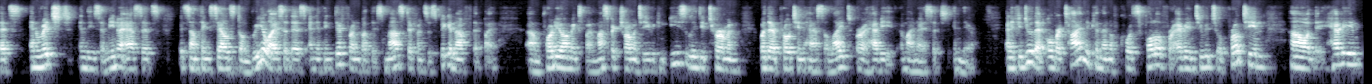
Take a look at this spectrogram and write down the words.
that's enriched in these amino acids. It's something cells don't realize that there's anything different, but this mass difference is big enough that by um, proteomics, by mass spectrometry, we can easily determine whether a protein has a light or a heavy amino acid in there. And if you do that over time, you can then, of course, follow for every individual protein how the heavy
